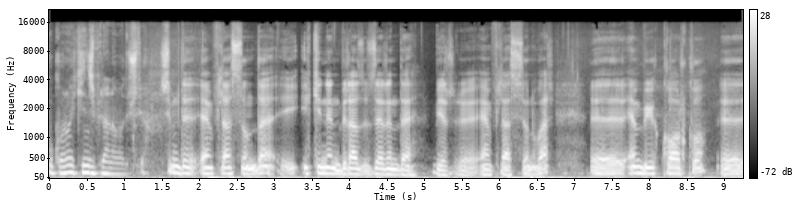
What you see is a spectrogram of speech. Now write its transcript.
bu konu ikinci plana mı düştü? Şimdi enflasyonda ikinin biraz üzerinde bir e, enflasyonu var. Ee, en büyük korku e,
